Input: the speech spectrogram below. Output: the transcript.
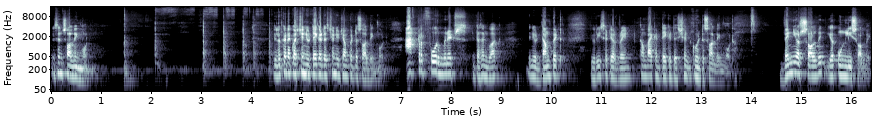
is in solving mode. You look at a question, you take a decision, you jump into solving mode. After four minutes, it doesn't work, then you dump it, you reset your brain, come back and take a decision, go into solving mode. When you're solving, you're only solving.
